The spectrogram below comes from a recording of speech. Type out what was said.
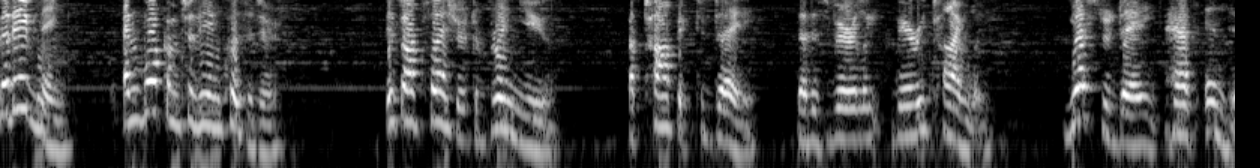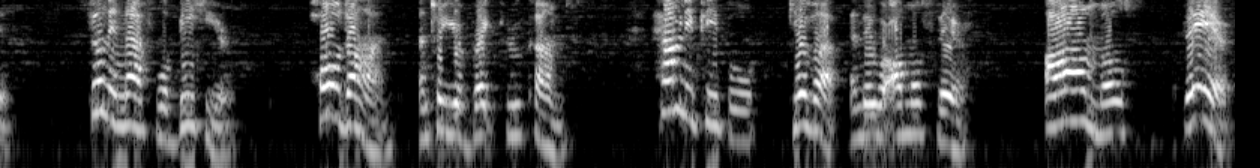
Good evening, and welcome to the Inquisitor. It's our pleasure to bring you a topic today that is very, very timely. Yesterday has ended. Soon enough we'll be here. Hold on until your breakthrough comes. How many people give up and they were almost there? Almost there.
